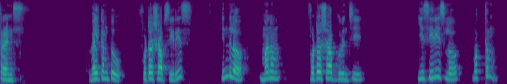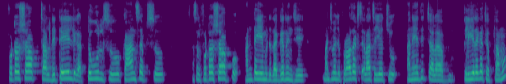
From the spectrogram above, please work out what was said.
friends welcome to Photoshop series ఇందులో మనం ఫోటోషాప్ గురించి ఈ సిరీస్లో మొత్తం ఫోటోషాప్ చాలా డీటెయిల్డ్గా టూల్స్ కాన్సెప్ట్స్ అసలు ఫోటోషాప్ అంటే ఏమిటి దగ్గర నుంచి మంచి మంచి ప్రాజెక్ట్స్ ఎలా చేయొచ్చు అనేది చాలా క్లియర్గా చెప్తాము.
